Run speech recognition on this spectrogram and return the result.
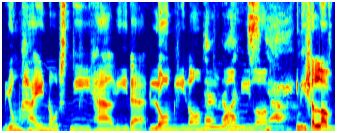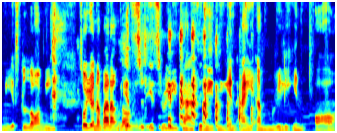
yung high notes ni Halle na lomi, lomi, Their lomi, runs, lomi. yeah. Hindi siya love me, it's lomi. So yun, na parang it's it's really fascinating and I am really in awe.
